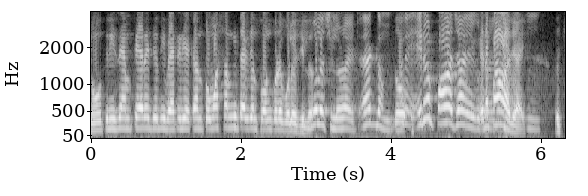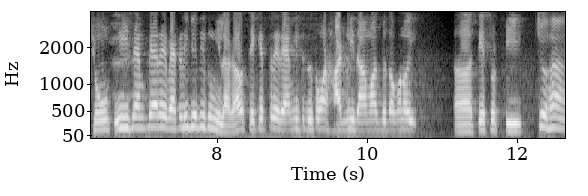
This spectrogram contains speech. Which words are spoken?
চৌত্রিশ অ্যাম্পিয়ারের যদি ব্যাটারি কারণ তোমার সামনে তো একজন ফোন করে বলেছিল। বলেছিল রাইট একদম। তো- মানে এটা পাওয়া যায় এটা পাওয়া যায়। তো চৌত্রিশ অ্যাম্পিয়ারের ব্যাটারি যদি তুমি লাগাও সেক্ষেত্রে র্যামিতে তো তোমার হার্ডলি দাম আসবে তখন ওই তেষট্টি হ্যাঁ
